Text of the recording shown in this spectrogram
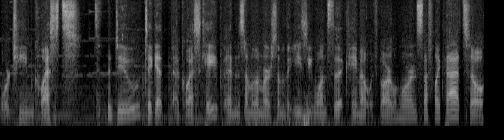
14 quests to do to get a quest cape, and some of them are some of the easy ones that came out with Varlamore and stuff like that. So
